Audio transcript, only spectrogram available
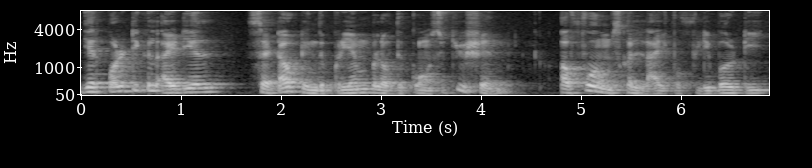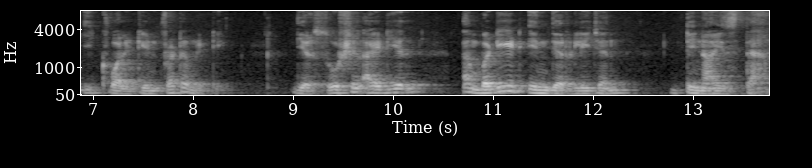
Their political ideal set out in the preamble of the constitution affirms a life of liberty, equality, and fraternity. Their social ideal, embodied in their religion, denies them.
